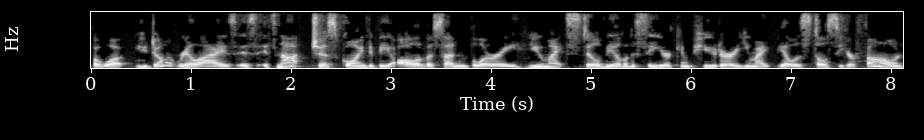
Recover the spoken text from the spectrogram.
But what you don't realize is it's not just going to be all of a sudden blurry. You might still be able to see your computer. You might be able to still see your phone,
